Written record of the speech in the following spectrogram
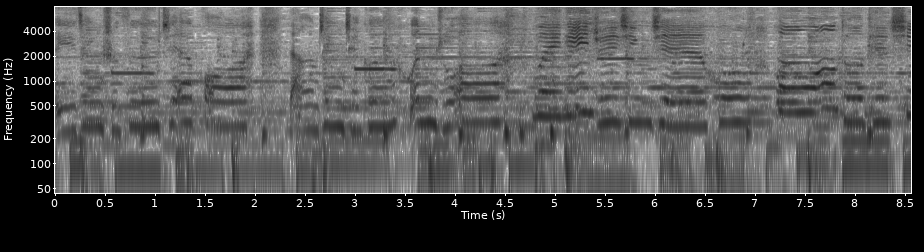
历经生死劫迫，当今乾坤浑浊。为你追星劫火，换我多片心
